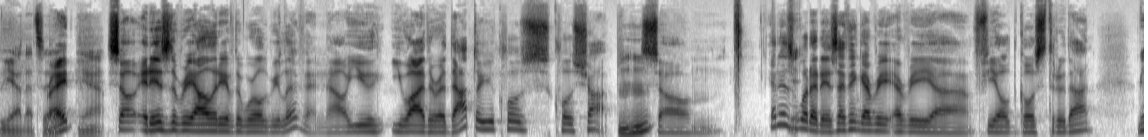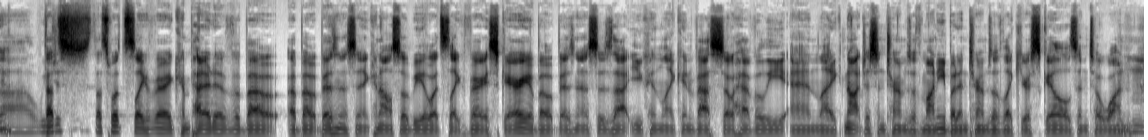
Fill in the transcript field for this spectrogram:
yeah that's it. Right? yeah. So it is the reality of the world we live in. Now you you either adapt or you close close shop. Mhm. so um, it is what it is. I think every every uh, field goes through that Yeah, uh, we that's just that's what's like very competitive about about business, and it can also be what's like very scary about business is that you can like invest so heavily and like not just in terms of money, but in terms of like your skills into one Mm-hmm.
